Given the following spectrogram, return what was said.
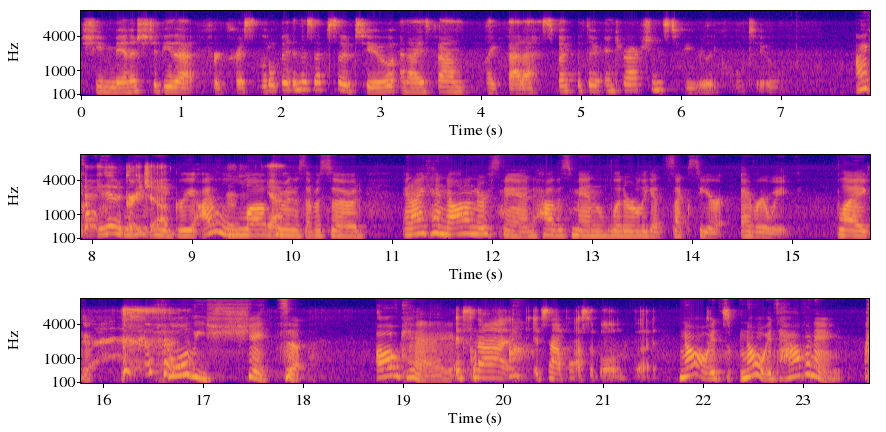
she managed to be that for Chris a little bit in this episode too and I found like that aspect of their interactions to be really cool too. I Yeah, he did a great completely job. agree. I Mm, loved yeah. him in this episode, and I cannot understand how this man literally gets sexier every week. Like, holy shit. Okay. it's not. It's not possible, but No, it's no, it's happening.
